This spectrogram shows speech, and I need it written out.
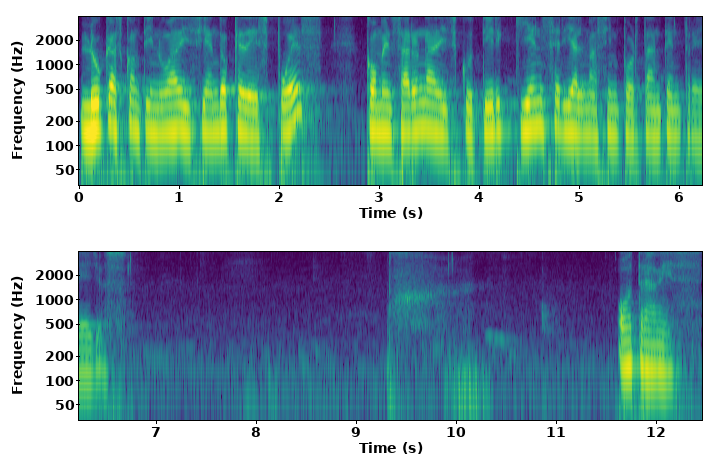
Lucas continúa diciendo que después comenzaron a discutir quién sería el más importante entre ellos. Otra vez.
